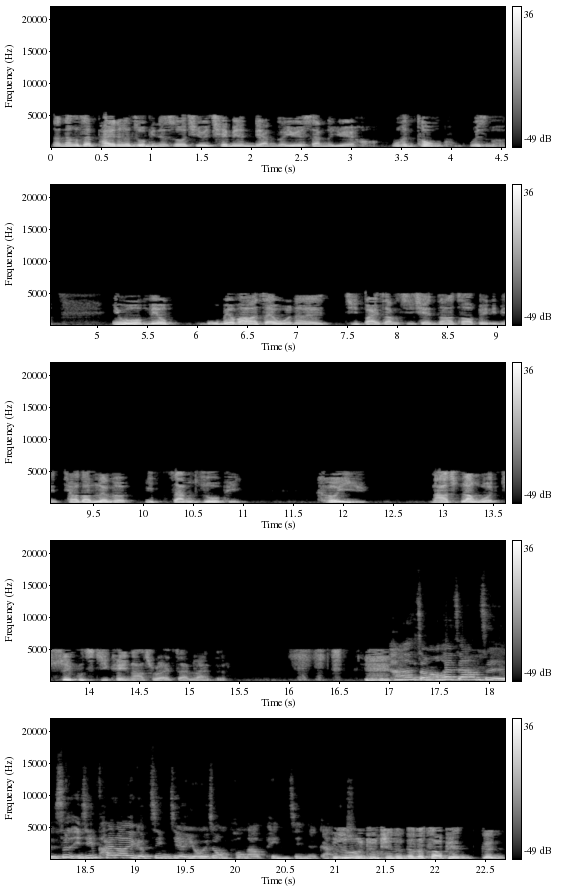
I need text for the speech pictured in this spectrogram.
那那个在拍那个作品的时候，嗯、其实前面两个月三个月哈，我很痛苦。为什么？因为我没有我没有办法在我那几百张几千张的照片里面挑到任何一张作品可以。拿让我说服自己可以拿出来展览的 啊？怎么会这样子？是已经拍到一个境界，有一种碰到瓶颈的感觉。不是，我就觉得那个照片跟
